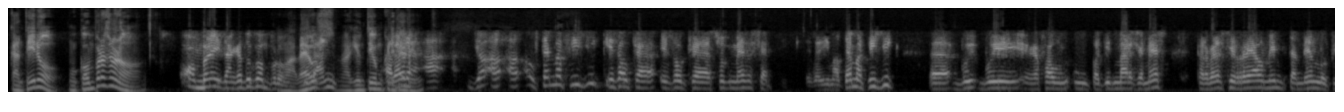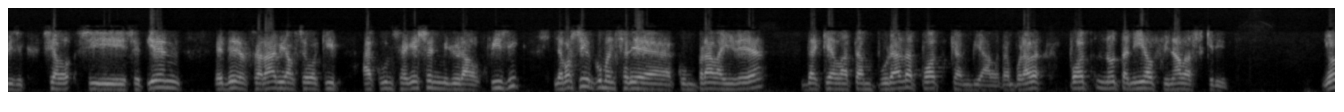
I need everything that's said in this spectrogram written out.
Cantino, m'ho compres o no? Hombre, i tant que t'ho compro. Home, veus? Aquí un tio amb A veure, criteri. a, jo, a, a, el tema físic és el que, és el que sóc més escèptic. És a dir, amb el tema físic eh, vull, vull agafar un, un petit marge més per veure si realment també en lo físic. Si, el, si Setién, Eder Sarabia i el seu equip aconsegueixen millorar el físic, llavors sí que començaré a comprar la idea de que la temporada pot canviar, la temporada pot no tenir el final escrit. Jo,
